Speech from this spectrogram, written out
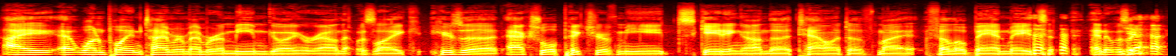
I at one point in time remember a meme going around that was like, "Here's an actual picture of me skating on the talent of my fellow bandmates," and it was yeah. a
